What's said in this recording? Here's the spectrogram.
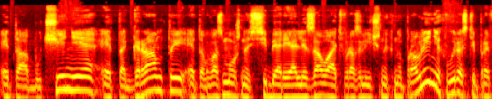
это обучение, это гранты, это возможность себя реализовать в различных направлениях, вырасти профессионально,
